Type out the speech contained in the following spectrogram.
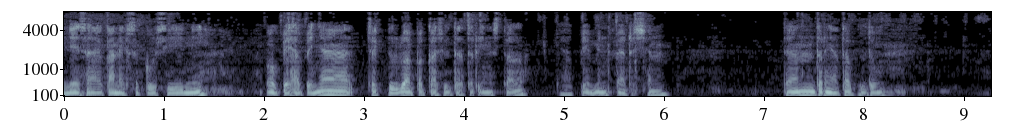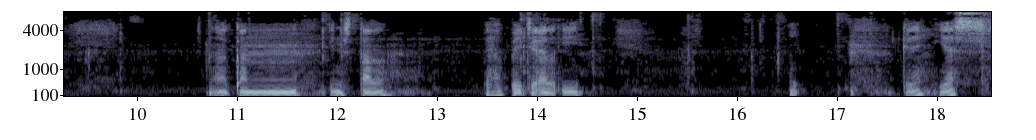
ini saya akan eksekusi ini. Oh PHP nya cek dulu apakah sudah terinstall. PHP min version. Dan ternyata belum. Akan install PHP CLI oke yes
